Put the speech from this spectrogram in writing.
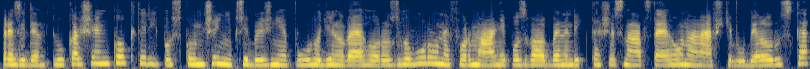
Prezident Lukašenko, který po skončení přibližně půlhodinového rozhovoru neformálně pozval Benedikta XVI. na návštěvu Běloruska,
